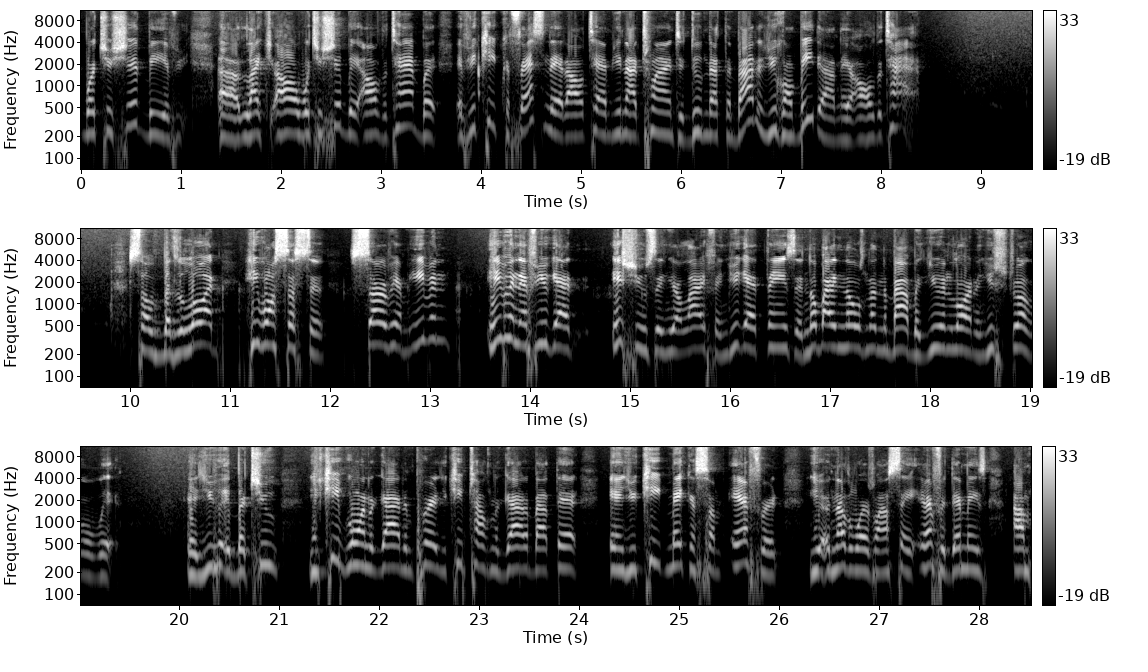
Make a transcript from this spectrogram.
what you should be, if uh, like all what you should be all the time. But if you keep confessing that all the time, you're not trying to do nothing about it. You're going to be down there all the time. So, but the Lord, He wants us to serve Him, even even if you got issues in your life and you got things that nobody knows nothing about, but you and Lord and you struggle with. And you, but you, you keep going to God in prayer. You keep talking to God about that, and you keep making some effort. You, in other words, when I say effort, that means I'm,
